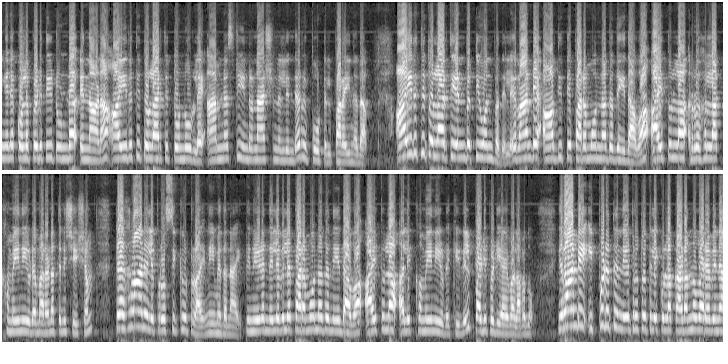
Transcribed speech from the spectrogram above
ഇങ്ങനെ കൊലപ്പെടുത്തിയിട്ടുണ്ട് എന്നാണ് ആയിരത്തി തൊള്ളായിരത്തി തൊണ്ണൂറിലെ ആംനസ്റ്റി ഇന്റർനാഷണലിന്റെ റിപ്പോർട്ടിൽ പറയുന്നത്. ആയിരത്തി തൊള്ളായിരത്തി എൺപത്തി ഒൻപതിൽ ഇറാന്റെ ആദ്യത്തെ പരമോന്നത നേതാവ് ആയത്തുള്ള റുഹല്ല ഖമേനിയുടെ മരണത്തിന് ശേഷം ടെഹ്റാനിലെ പ്രോസിക്യൂട്ടറായി നിയമിതനായി. പിന്നീട് നിലവിലെ പരമോന്നത നേതാവ് ആയത്തുള്ള അലി ഖമേനിയുടെ കീഴിൽ പടിപടിയായി വളർന്നു. ഇറാന്റെ ഇപ്പോഴത്തെ നേതൃത്വത്തിലേക്കുള്ള കടന്നുവരവിന്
